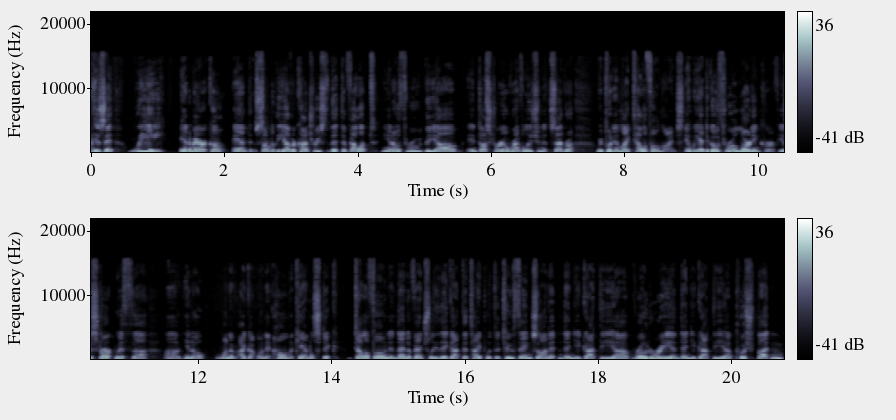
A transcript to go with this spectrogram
is that we in America and some of the other countries that developed, you know, through the uh, industrial revolution, etc., we put in like telephone lines, and we had to go through a learning curve. You start with, uh, uh, you know, one of I got one at home, a candlestick telephone, and then eventually they got the type with the two things on it, and then you got the uh, rotary, and then you got the uh, push button,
